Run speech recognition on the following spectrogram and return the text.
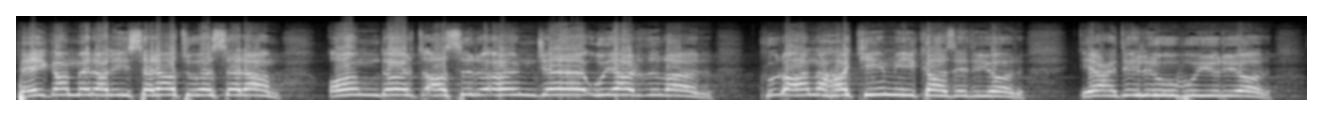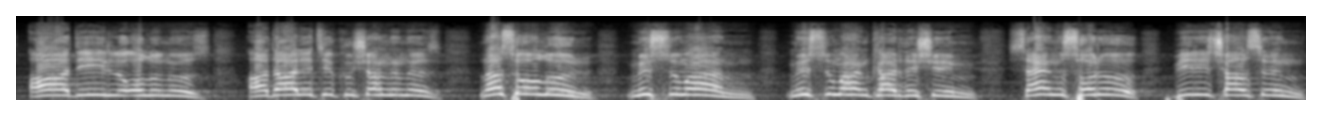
Peygamber aleyhissalatu vesselam 14 asır önce uyardılar. Kur'an-ı Hakim ikaz ediyor. İ'dilu buyuruyor. Adil olunuz. Adaleti kuşanınız. Nasıl olur? Müslüman, Müslüman kardeşim sen soru biri çalsın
